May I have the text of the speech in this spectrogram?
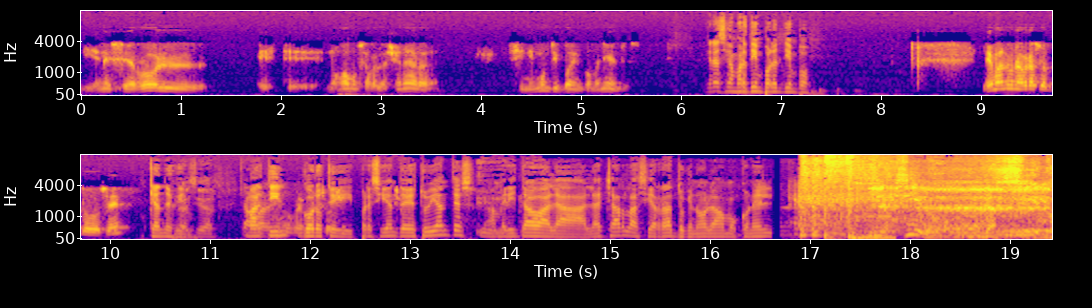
y en ese rol este, nos vamos a relacionar sin ningún tipo de inconvenientes. Gracias Martín por el tiempo. Le mando un abrazo a todos. ¿eh? Que andes bien. Gracias. Martín vemos, Gorostegui, presidente de estudiantes, ameritaba la, la charla, hacía rato que no hablábamos con él. La Cielo, La Cielo.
